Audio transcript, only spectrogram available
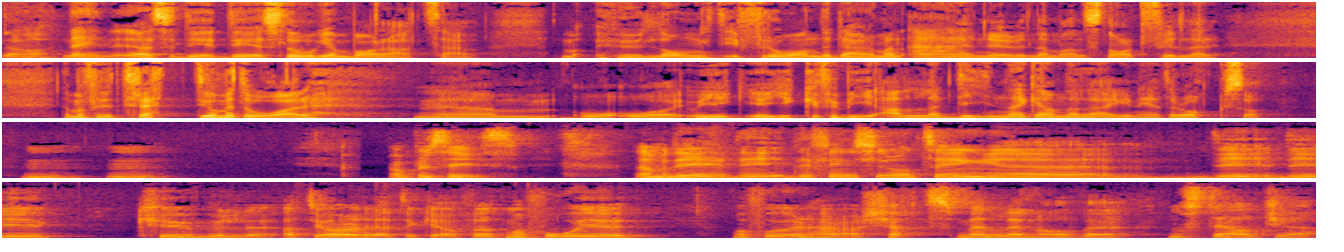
Ja, nej, alltså det, det slog en bara att så här, hur långt ifrån det där man är nu när man snart fyller, när man fyller 30 om ett år. Ehm, och och, och gick, jag gick ju förbi alla dina gamla lägenheter också. Ja, precis Nej men det, det, det finns ju någonting eh, det, det är ju kul att göra det tycker jag För att man får ju Man får ju den här käftsmällen av eh, nostalgia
